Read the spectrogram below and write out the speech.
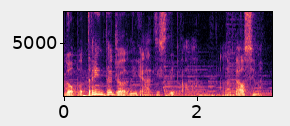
dopo 30 giorni gratis di prova. Alla prossima!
